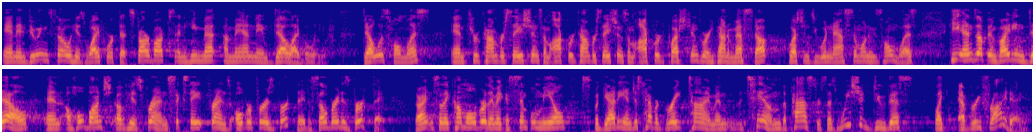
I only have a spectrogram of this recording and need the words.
And in doing so, his wife worked at Starbucks and he met a man named Dell, I believe. Dell was homeless and through conversation, some awkward conversations, some awkward questions where he kind of messed up, questions you wouldn't ask someone who's homeless, he ends up inviting Dell and a whole bunch of his friends, six to eight friends, over for his birthday to celebrate his birthday. Right? And so they come over, they make a simple meal, spaghetti, and just have a great time. And Tim, the pastor, says, we should do this like every Friday.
